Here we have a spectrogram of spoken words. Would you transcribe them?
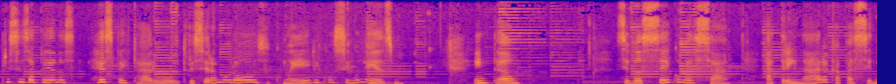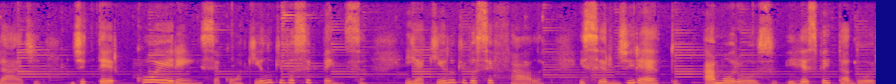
Precisa apenas respeitar o outro e ser amoroso com ele e consigo mesmo. Então, se você começar a treinar a capacidade de ter coerência com aquilo que você pensa e aquilo que você fala e ser direto, amoroso e respeitador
